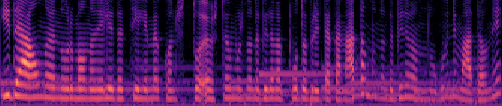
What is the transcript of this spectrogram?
идеално е нормално нели да целиме кон што што е можно да бидеме подобри така натаму, но да бидеме многу внимателни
